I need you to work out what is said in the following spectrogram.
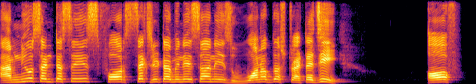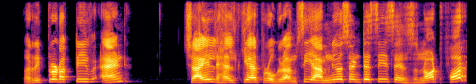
Amniocentesis for sex determination is one of the strategy of reproductive and child healthcare program. See, amniocentesis is not for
